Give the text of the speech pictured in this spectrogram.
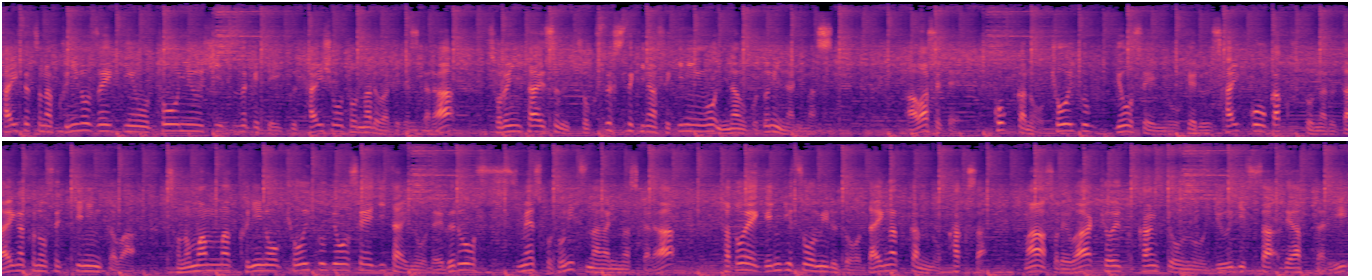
大切な国の税金を投入し続けていく対象となるわけですからそれに対する直接的な責任を担うことになります。合わせて国家の教育行政における最高学府となる大学の設置認可はそのまんま国の教育行政自体のレベルを示すことにつながりますからたとえ現実を見ると大学間の格差。まあそれは教育環境の充実さであったり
